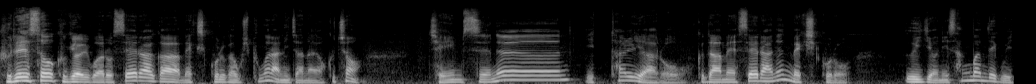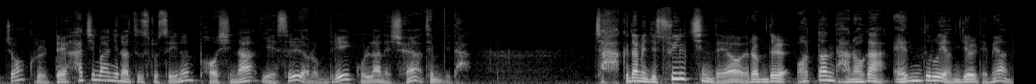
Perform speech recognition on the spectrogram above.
그래서 그 결과로 세라가 멕시코를 가고 싶은 건 아니잖아요. 그렇죠? 제임스는 이탈리아로, 그 다음에 세라는 멕시코로 의견이 상반되고 있죠. 그럴 때 하지만이라는 뜻으로 쓰이는 벗이나 yes을 여러분들이 골라내셔야 됩니다. 자, 그 다음에 이제 수일치인데요. 여러분들 어떤 단어가 and로 연결되면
